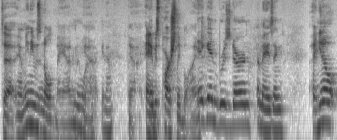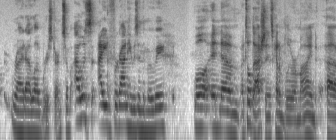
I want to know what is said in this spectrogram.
To I mean he was an old man. I mean, why yeah. not, you know? Yeah. And he was partially blind. And again, Bruce Dern, amazing. Uh, you know, Right, I love Bruce Dern. So I was I'd forgotten he was in the movie. Well, and um, I told Ashley, and this kind of blew her mind. Uh,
